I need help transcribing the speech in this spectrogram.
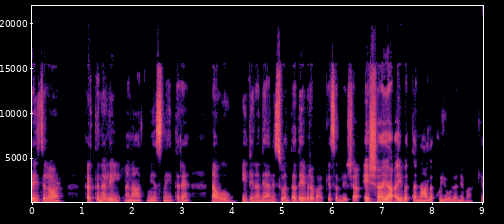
ಪ್ರೈಸ್ ಲಾರ್ಡ್ ಕರ್ತನಲ್ಲಿ ನನ್ನ ಆತ್ಮೀಯ ಸ್ನೇಹಿತರೆ, ನಾವು ಈ ದಿನ ಧ್ಯಾನಿಸುವಂಥ ದೇವರ ವಾಕ್ಯ ಸಂದೇಶ ಏಷಾಯ ಐವತ್ತ ನಾಲ್ಕು ಏಳನೇ ವಾಕ್ಯ.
